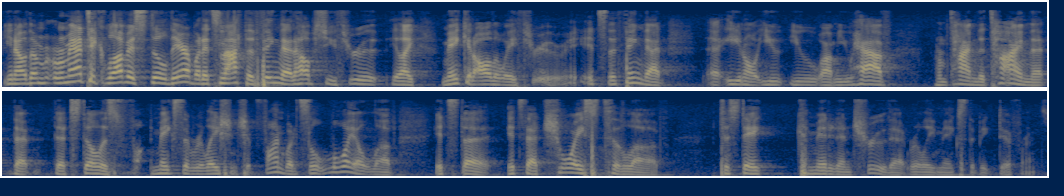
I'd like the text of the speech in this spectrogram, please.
You know, the romantic love is still there, but it's not the thing that helps you through, like, make it all the way through. It's the thing that uh, you know you you um, you have from time to time that that that still is makes the relationship fun, but it's the loyal love. It's the it's that choice to love, to stay committed and true that really makes the big difference.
